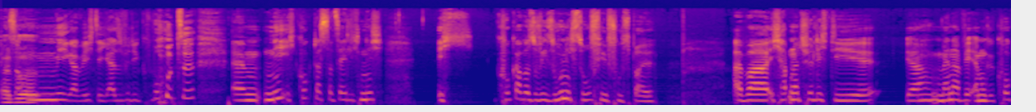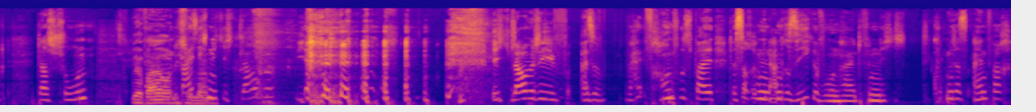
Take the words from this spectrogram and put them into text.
Also, mega wichtig. Also für die Quote. Ähm, nee, ich gucke das tatsächlich nicht. Ich gucke aber sowieso nicht so viel Fußball. Aber ich habe natürlich die ja, Männer-WM geguckt, das schon. ja, war ja Ähm, auch nicht weiß so ich lang. nicht, ich glaube. Ich glaube, die, also weil Frauenfußball, das ist auch irgendwie eine andere Sehgewohnheit, finde ich. Ich gucke mir das einfach,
